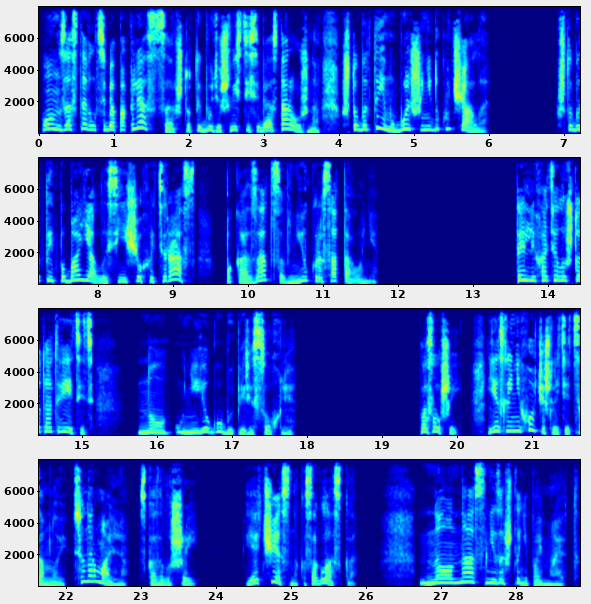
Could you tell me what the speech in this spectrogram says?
он заставил тебя поклясться, что ты будешь вести себя осторожно, чтобы ты ему больше не докучала, чтобы ты побоялась еще хоть раз показаться в Нью-Красотауне. Телли хотела что-то ответить, но у нее губы пересохли. «Послушай, если не хочешь лететь со мной, все нормально», — сказала Шей. «Я честно, косоглазка но нас ни за что не поймают.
